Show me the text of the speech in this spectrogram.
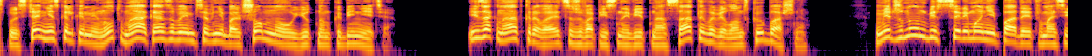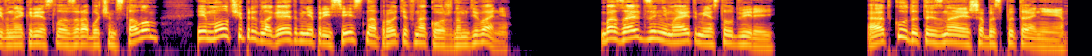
Спустя несколько минут мы оказываемся в небольшом, но уютном кабинете. Из окна открывается живописный вид на сад и Вавилонскую башню. Меджнун без церемоний падает в массивное кресло за рабочим столом и молча предлагает мне присесть напротив на кожаном диване. Базальт занимает место у дверей. «Откуда ты знаешь об испытании?»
